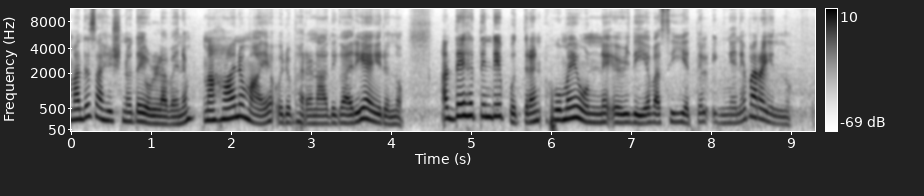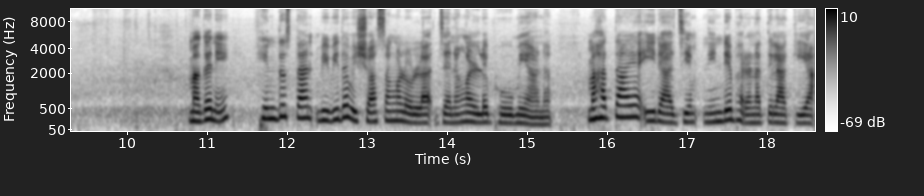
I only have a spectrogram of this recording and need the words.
മതസഹിഷ്ണുതയുള്ളവനും മഹാനുമായ ഒരു ഭരണാധികാരിയായിരുന്നു. അദ്ദേഹത്തിന്റെ പുത്രൻ ഹുമയൂണിന് എഴുതിയ വസീയത്തിൽ ഇങ്ങനെ പറയുന്നു. മകനെ ഹിന്ദുസ്ഥാൻ വിവിധ വിശ്വാസങ്ങളുള്ള ജനങ്ങളുടെ ഭൂമിയാണ്. മഹത്തായ ഈ രാജ്യം നിന്റെ ഭരണത്തിലാക്കിയ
